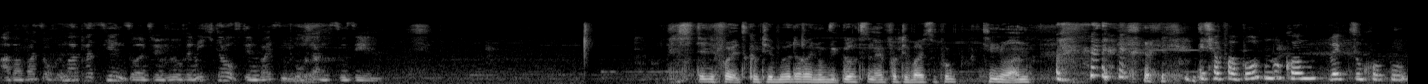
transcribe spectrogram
Aber was auch immer passieren sollte, höre nicht auf, den weißen Punkt anzusehen. Stell dir vor, jetzt kommt hier Mörder rein und wir glotzen einfach die weißen Punkte nur an. Ich habe verboten bekommen, wegzugucken.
